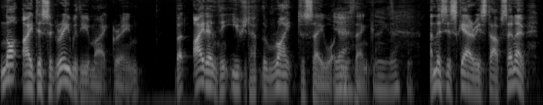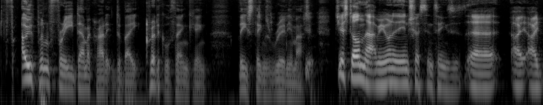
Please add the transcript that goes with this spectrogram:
not I disagree with you, Mike Greene, but I don't think you should have the right to say what Yeah, you think. exactly. And this is scary stuff. So no, open, free, democratic debate, critical thinking. These things really matter. Just on that, I mean, one of the interesting things is uh, I, I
